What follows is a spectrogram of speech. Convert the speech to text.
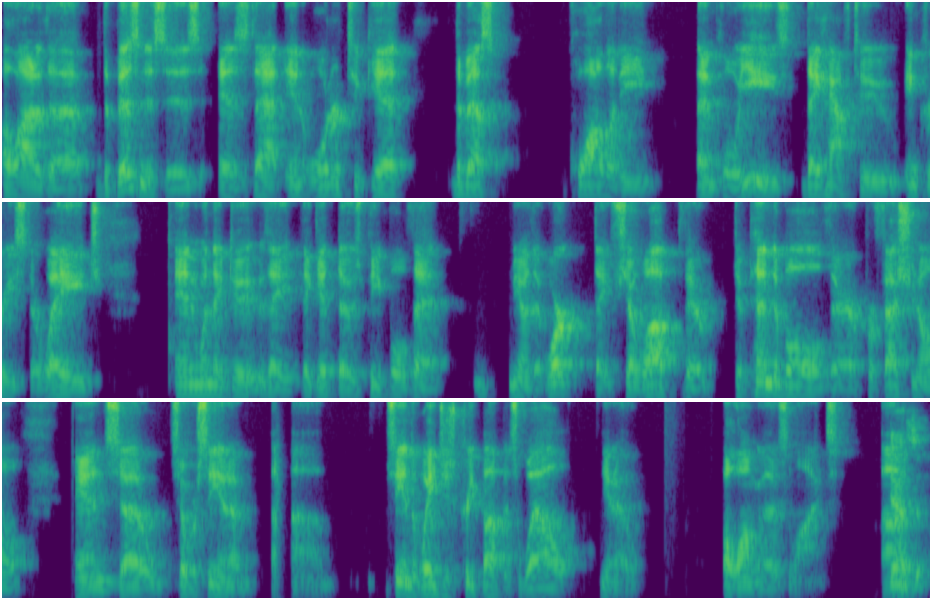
a lot of the the businesses is that in order to get the best quality employees, they have to increase their wage. And when they do, they they get those people that you know that work, they show up, they're dependable, they're professional, and so so we're seeing a um, seeing the wages creep up as well. You know, along those lines. Um, yeah. So,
